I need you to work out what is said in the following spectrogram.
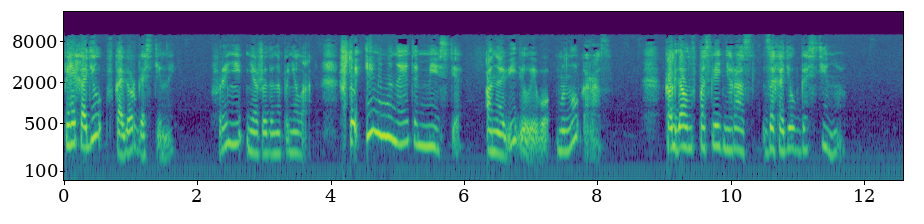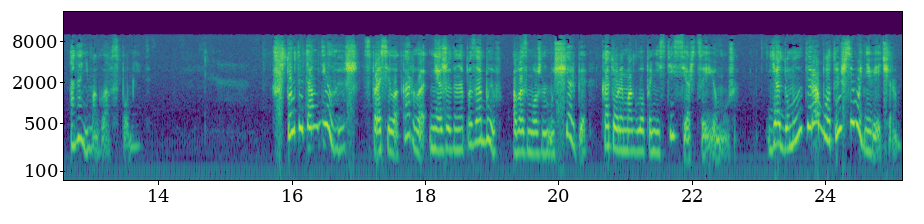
переходил в ковер гостиной. Фрэнни неожиданно поняла, что именно на этом месте она видела его много раз. Когда он в последний раз заходил в гостиную, она не могла вспомнить. «Что ты там делаешь?» — спросила Карла, неожиданно позабыв о возможном ущербе, который могло понести сердце ее мужа. «Я думала, ты работаешь сегодня вечером».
